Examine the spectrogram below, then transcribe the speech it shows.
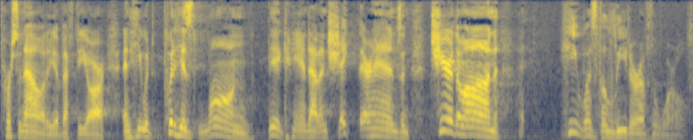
personality of FDR. And he would put his long, big hand out and shake their hands and cheer them on. He was the leader of the world.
